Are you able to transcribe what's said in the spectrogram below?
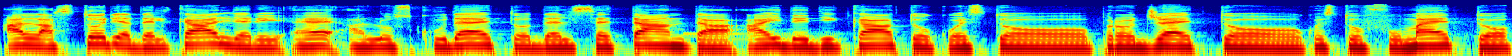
alla storia del Cagliari e allo scudetto del 70 hai dedicato questo progetto, questo fumetto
